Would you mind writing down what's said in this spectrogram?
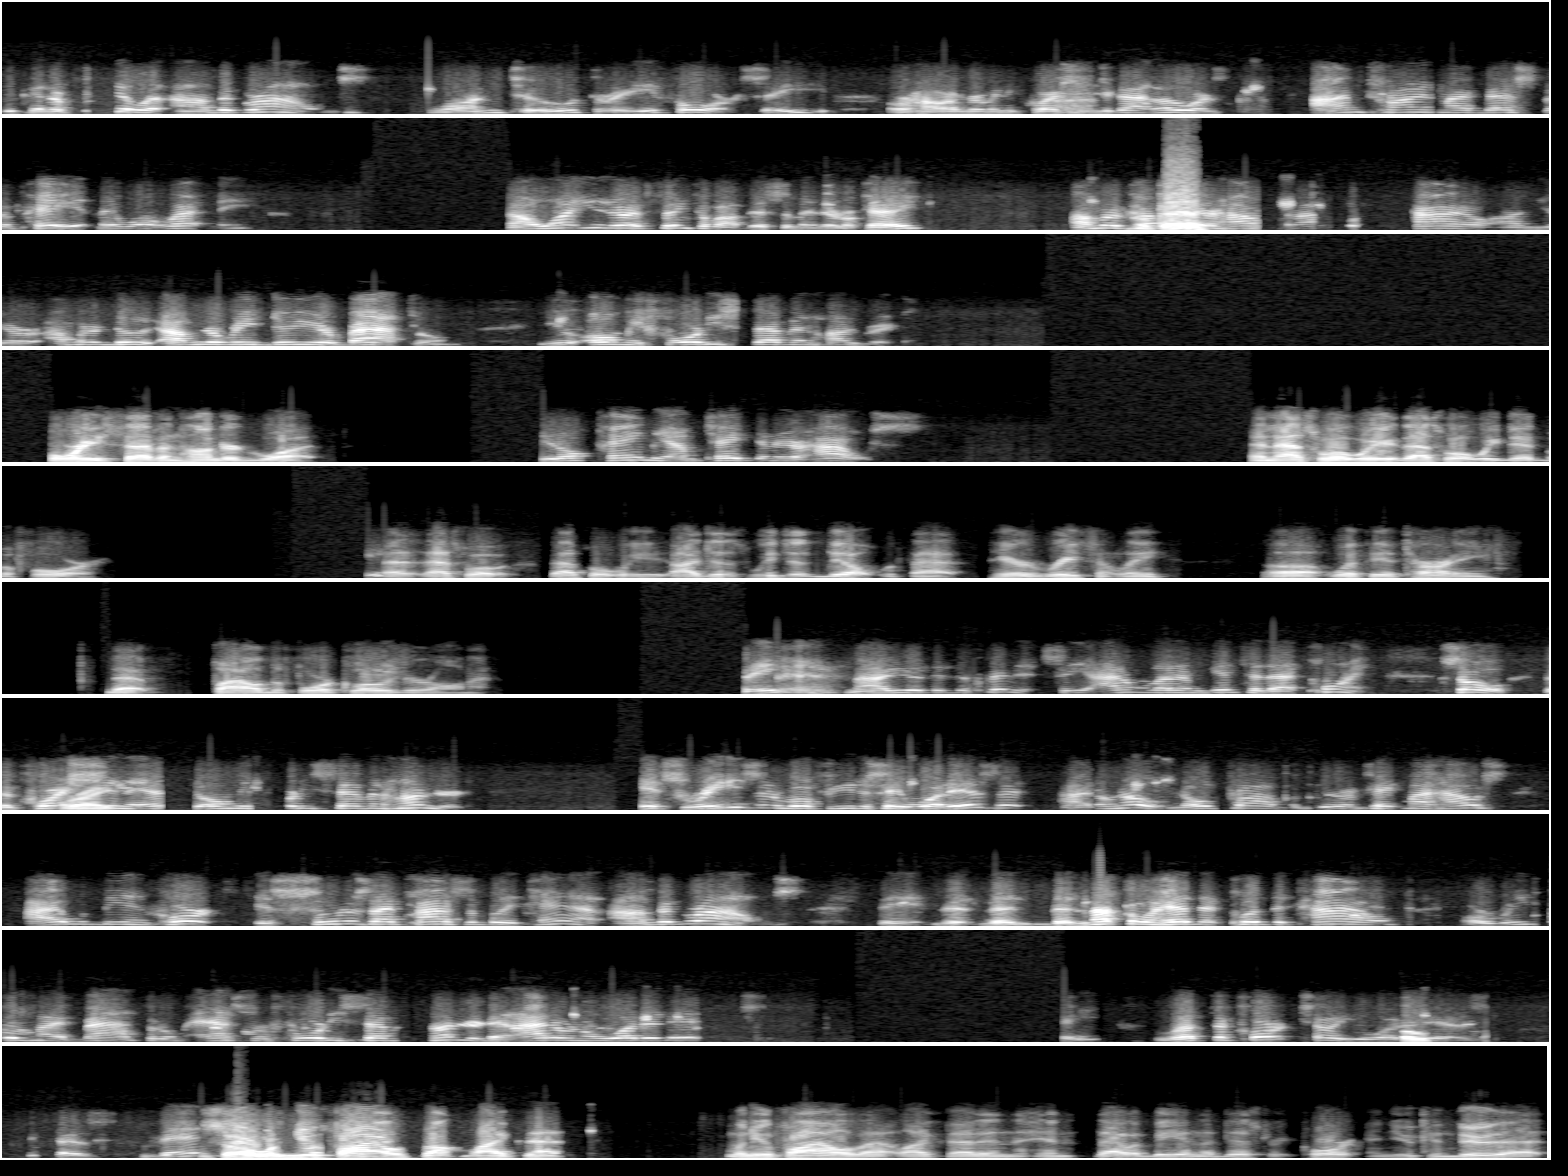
you can appeal it on the grounds. One, two, three, four. See, or however many questions you got. In other words, I'm trying my best to pay it, and they won't let me. Now I want you to think about this a minute, okay? I'm going to come Okay. to your house and I put tile on your. I'm going to do. I'm going to redo your bathroom. You owe me forty seven hundred. Forty seven hundred what? You don't pay me, I'm taking your house. And that's what we that's what we did before. That, that's what that's what we I just we just dealt with that here recently uh, with the attorney that filed the foreclosure on it. See, now you're the defendant. See, I don't let them get to that point. So the question Right. is, you owe me forty seven hundred. It's reasonable for you to say, "What is it?" I don't know. No problem. You're going to take my house. I would be in court as soon as I possibly can on the grounds. The the the, the knucklehead that put the tile or redid my bathroom asked for forty seven hundred, and I don't know what it is. Okay? Let the court tell you what it is, because then. So when you file something like that, when you file that like that, in in that would be in the district court, and you can do that.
